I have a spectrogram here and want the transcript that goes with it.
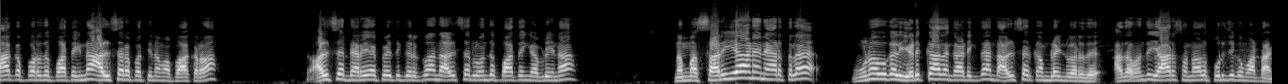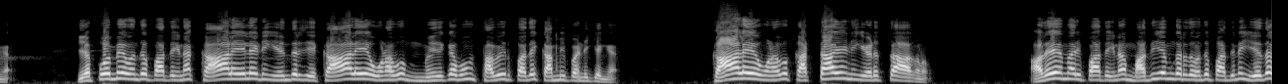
பார்க்க போகிறது பார்த்திங்கன்னா அல்சரை பற்றி நம்ம பார்க்குறோம். அல்சர் நிறைய பேத்துக்கு இருக்கும். அந்த அல்சர் வந்து பார்த்திங்க அப்படின்னா நம்ம சரியான நேரத்தில் உணவுகள் எடுக்காதங்காட்டிக்கு தான் அந்த அல்சர் கம்ப்ளைண்ட் வருது. அதை வந்து யார் சொன்னாலும் புரிஞ்சுக்க மாட்டாங்க. எப்போவுமே வந்து பார்த்தீங்கன்னா காலையில் நீங்கள் எந்திரிச்சு காலைய உணவு மிகவும் தவிர்ப்பதை கம்மி பண்ணிக்கங்க. காலைய உணவு கட்டாயம் நீங்கள் எடுத்து ஆகணும். அதே மாதிரி பார்த்தீங்கன்னா மதியம்ங்கிறது வந்து பார்த்தீங்கன்னா எதை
